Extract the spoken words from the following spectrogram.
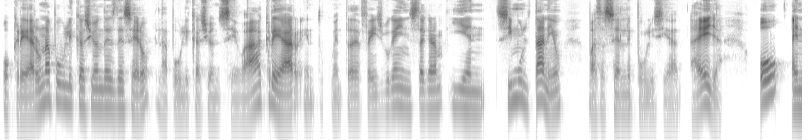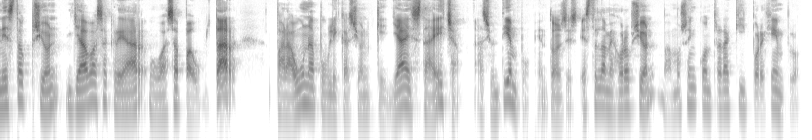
O crear una publicación desde cero. La publicación se va a crear en tu cuenta de Facebook e Instagram y en simultáneo vas a hacerle publicidad a ella. O en esta opción ya vas a crear o vas a pautar para una publicación que ya está hecha hace un tiempo. Entonces, esta es la mejor opción. Vamos a encontrar aquí, por ejemplo,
